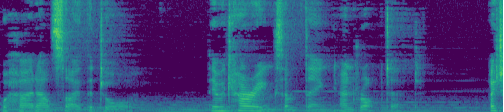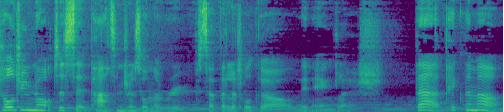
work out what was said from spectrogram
were heard outside the door. They were carrying something and dropped it. I told you not to sit passengers on the roof, said the little girl in English. There, pick them up.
